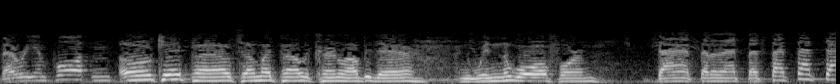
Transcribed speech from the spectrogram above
Very important. Okay, pal. Tell my pal the colonel I'll be there and win the war for him. Da da da da da da da.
